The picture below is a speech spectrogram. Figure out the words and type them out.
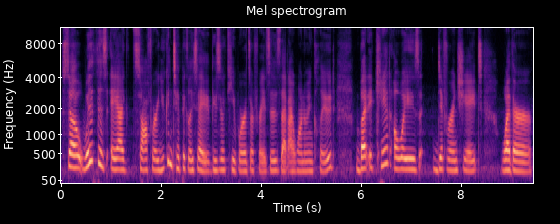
So with this AI software, you can typically say these are keywords or phrases that I want to include, but it can't always differentiate whether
